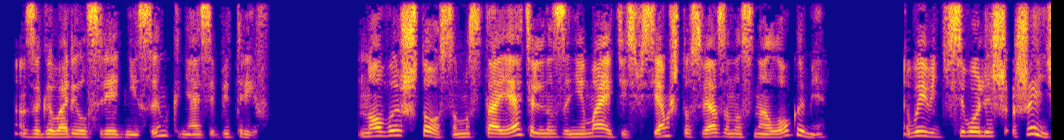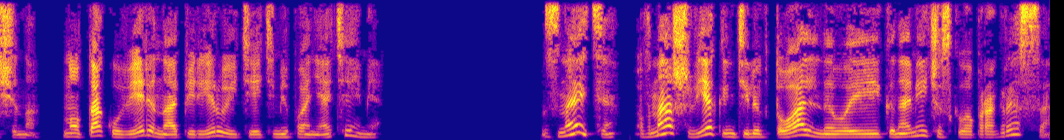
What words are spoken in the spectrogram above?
— заговорил средний сын князя Петрив. «Но вы что, самостоятельно занимаетесь всем, что связано с налогами? Вы ведь всего лишь женщина, но так уверенно оперируете этими понятиями». Знаете, в наш век интеллектуального и экономического прогресса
